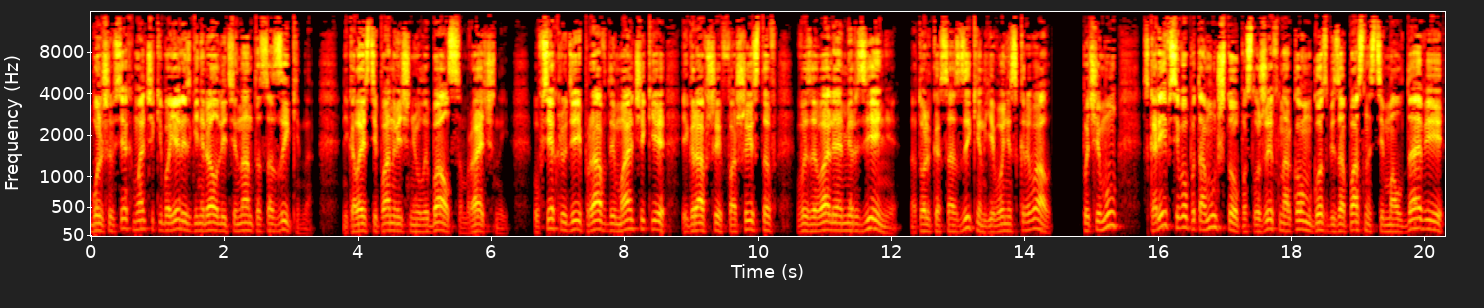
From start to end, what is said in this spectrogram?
Больше всех мальчики боялись генерал-лейтенанта Сазыкина. Николай Степанович не улыбался, мрачный. У всех людей правды мальчики, игравшие фашистов, вызывали омерзение, но только Сазыкин его не скрывал. Почему? Скорее всего потому, что, послужив нарком госбезопасности Молдавии,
